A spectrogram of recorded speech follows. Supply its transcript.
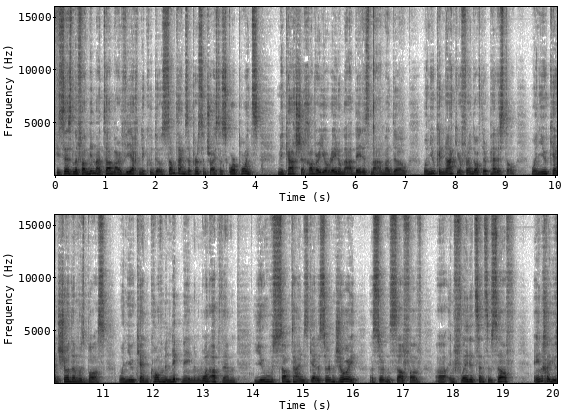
He says lefamim ata marviach nikudos. Sometimes a person tries to score points When you can knock your friend off their pedestal, when you can show them who's boss, when you can call them a nickname and one up them, you sometimes get a certain joy, a certain self of uh, inflated sense of self. You feel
